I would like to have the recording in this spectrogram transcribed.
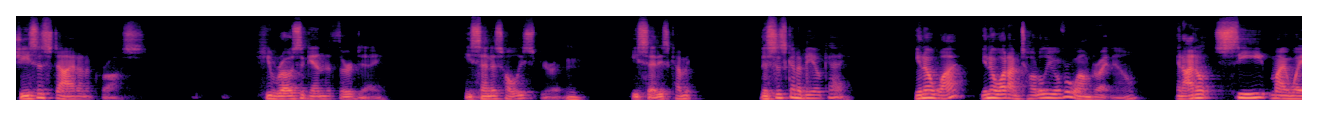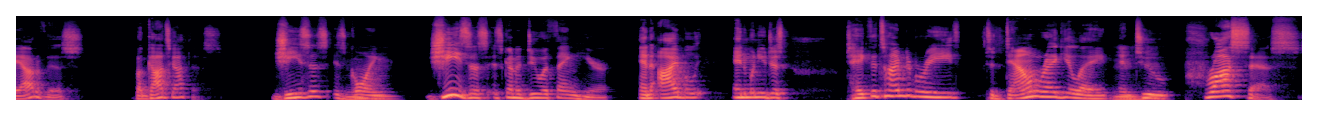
Jesus died on a cross. He rose again the third day. He sent his Holy Spirit. Mm. He said he's coming. This is going to be okay. You know what? You know what? I'm totally overwhelmed right now, and I don't see my way out of this, but God's got this. Jesus is going Mhm. Jesus is going to do a thing here. And I believe, and when you just take the time to breathe, to downregulate, and to mm-hmm. process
